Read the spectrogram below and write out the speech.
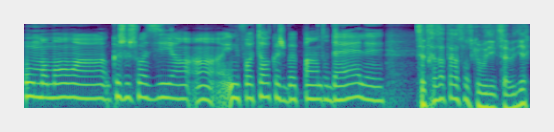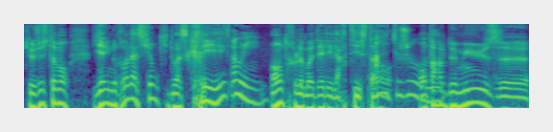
au moment euh, que je choisis un- un- une photo que je veux peindre d'elle. Et, C'est très intéressant ce que vous dites. Ça veut dire que justement, il y a une relation qui doit se créer Oui. entre le modèle et l'artiste. hein. Ah, On- toujours. On oui. parle de muse, euh,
